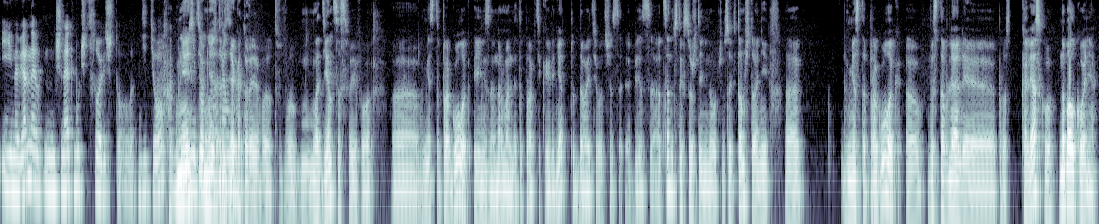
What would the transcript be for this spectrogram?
И, наверное, начинает мучить совесть, что вот дитё. Как у меня есть, у меня есть друзья, которые вот младенца своего вместо прогулок, я не знаю, нормально это практика или нет, тут давайте вот сейчас э, без оценочных суждений, но в общем суть в том, что они э, вместо прогулок э, выставляли просто коляску на балконе.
